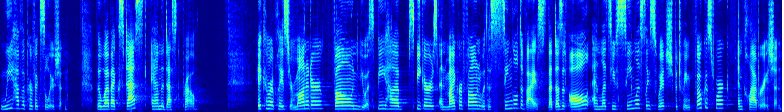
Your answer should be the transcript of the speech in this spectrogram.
we have the perfect solution, the WebEx Desk and the Desk Pro. It can replace your monitor, phone, USB hub, speakers, and microphone with a single device that does it all and lets you seamlessly switch between focused work and collaboration.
